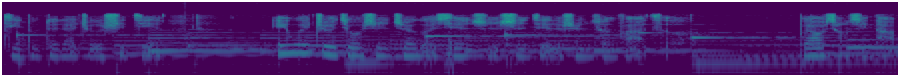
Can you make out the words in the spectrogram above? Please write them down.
嫉妒对待这个世界。因为这就是这个现实世界的生存法则，不要相信他们，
